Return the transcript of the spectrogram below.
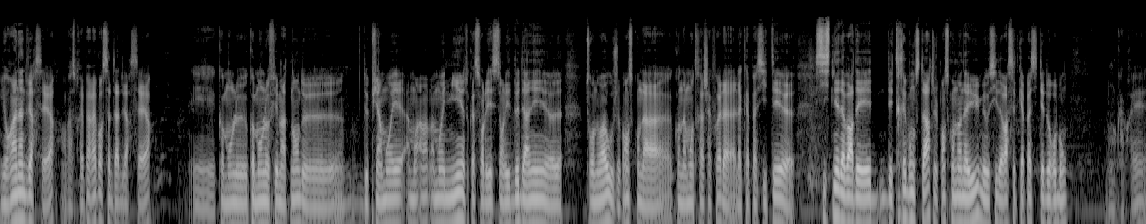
il y aura un adversaire, on va se préparer pour cet adversaire. et comme on le, fait maintenant de, depuis un mois, et, demi, en tout cas sur les, deux derniers euh, tournois où je pense qu'on a, montré à chaque fois la, capacité, euh, si ce n'est d'avoir des, très bons starts, je pense qu'on en a eu, mais aussi d'avoir cette capacité de rebond. Donc après,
